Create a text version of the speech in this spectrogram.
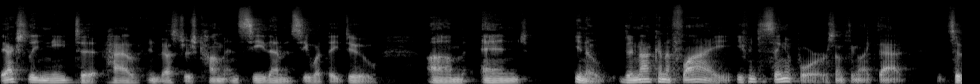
They actually need to have investors come and see them and see what they do. Um, and, you know, they're not going to fly even to Singapore or something like that to,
